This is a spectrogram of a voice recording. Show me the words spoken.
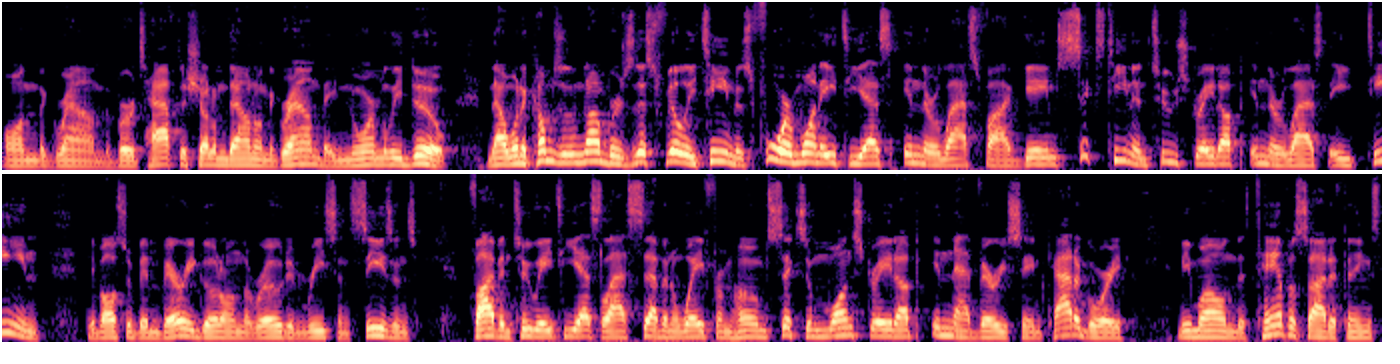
on the ground. The Birds have to shut them down on the ground. They normally do. Now, when it comes to the numbers, this Philly team is 4 and 1 ATS in their last five games, 16 and 2 straight up in their last 18. They've also been very good on the road in recent seasons. 5 and 2 ATS last seven away from home, 6 and 1 straight up in that very same category. Meanwhile, on the Tampa side of things,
